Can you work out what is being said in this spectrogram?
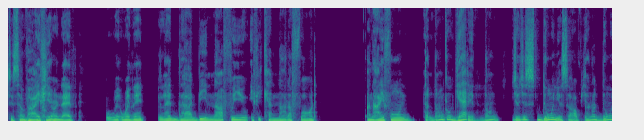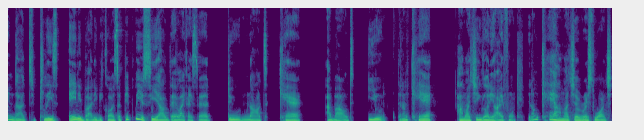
to survive here on earth with, with it let that be enough for you. If you cannot afford an iPhone, don't go get it. Don't you're just doing yourself. You're not doing that to please anybody because the people you see out there, like I said, do not care about you. They don't care how much you got your iPhone. They don't care how much your wristwatch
